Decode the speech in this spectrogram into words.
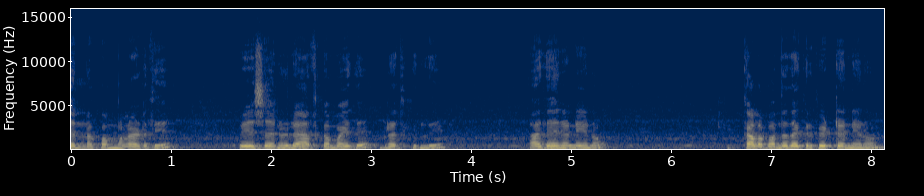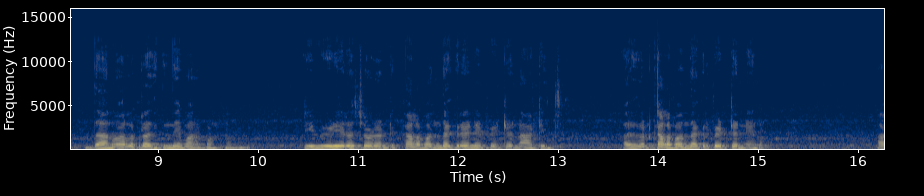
చిన్న కొమ్మలాడిది వేశాను లేత కొమ్మ అయితే బ్రతికింది. అదైనా నేను కలబంద దగ్గర పెట్టాను నేను. దానివల్ల బ్రతికిందేమో అనుకుంటున్నాను ఈ వీడియోలో చూడండి కలబంద దగ్గరే నేను పెట్టాను నాటించి. అది కూడా కలబంద దగ్గర పెట్టాను నేను. ఆ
